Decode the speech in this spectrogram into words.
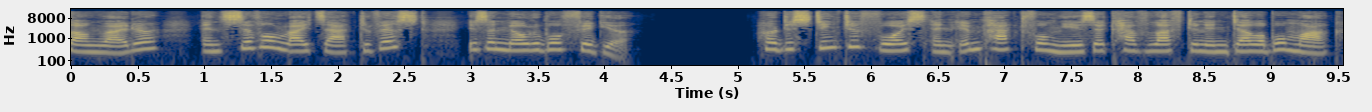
songwriter, and civil rights activist, is a notable figure. Her distinctive voice and impactful music have left an indelible mark,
